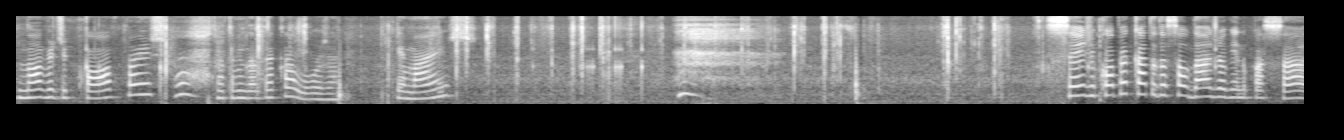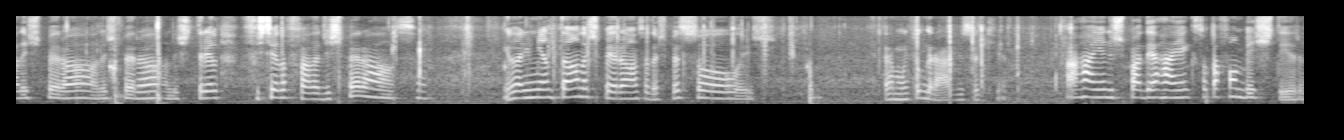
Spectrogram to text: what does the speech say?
Nove de copas. Uh, tá me dando até calor já. O que mais? Seis de copa é carta da saudade de alguém do passado, esperando, esperando, estrela. Estrela fala de esperança. Alimentando a esperança das pessoas. É muito grave isso aqui. A rainha de espada é a rainha que só tá falando besteira.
